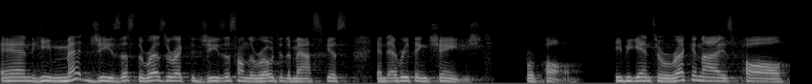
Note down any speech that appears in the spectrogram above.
And he met Jesus, the resurrected Jesus, on the road to Damascus, and everything changed for Paul. He began to recognize Paul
